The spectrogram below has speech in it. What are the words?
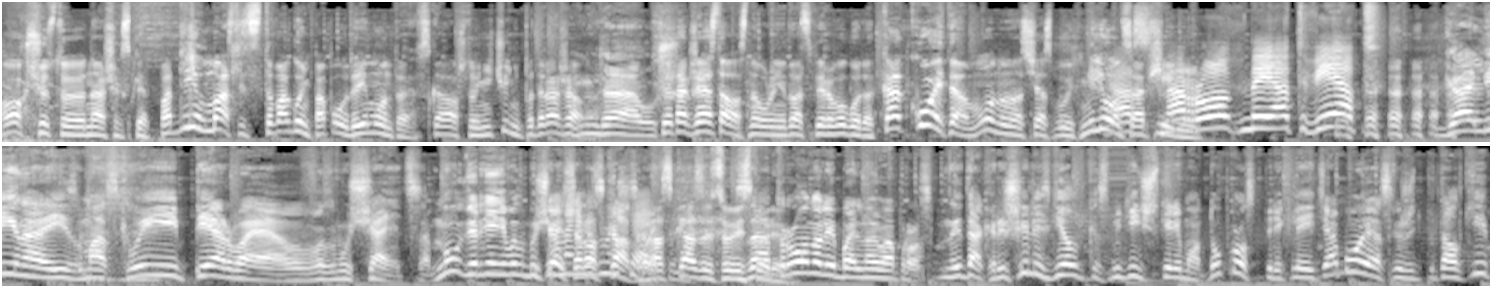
Ох, чувствую наш эксперт. Подлил маслица в огонь по поводу ремонта. Сказал, что ничего не подорожало. Да уж. Все так же осталось на уровне 21 года. Какой там? Он у нас сейчас будет миллион Сейчас сообщений. Народный ответ! Галина из Москвы первая возмущается. Ну, вернее, не возмущается, а рассказывает. Рассказывает свою историю. Затронули больной вопрос. Итак, решили сделать косметический ремонт. Ну, просто переклеить обои, освежить потолки.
